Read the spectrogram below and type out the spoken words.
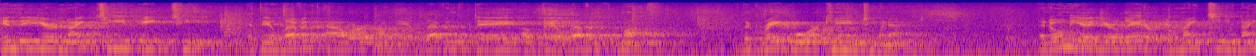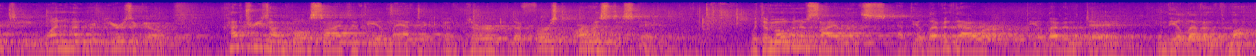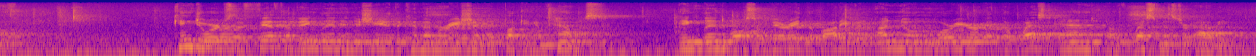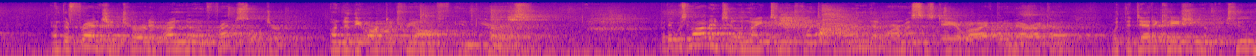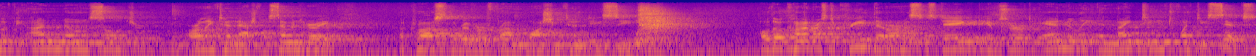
In the year 1918, at the 11th hour on the 11th day of the 11th month, the Great War came to an end. And only a year later, in 1919, 100 years ago, countries on both sides of the Atlantic observed the first Armistice Day, with a moment of silence at the 11th hour of the 11th day in the 11th month. King George V of England initiated the commemoration at Buckingham Palace. England also buried the body of an unknown warrior at the west end of Westminster Abbey. And the French interred an unknown French soldier under the Arc de Triomphe in Paris. But it was not until 1921 that Armistice Day arrived in America with the dedication of the tomb of the unknown soldier in Arlington National Cemetery across the river from Washington, D.C. Although Congress decreed that Armistice Day be observed annually in 1926,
